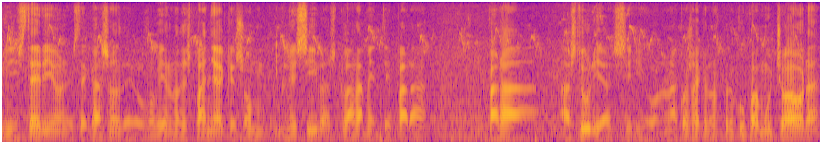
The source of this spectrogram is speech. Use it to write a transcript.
Ministerio, en este caso del Gobierno de España, que son lesivas claramente para para Asturias y una cosa que nos preocupa mucho ahora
